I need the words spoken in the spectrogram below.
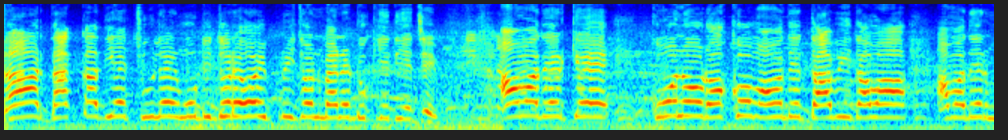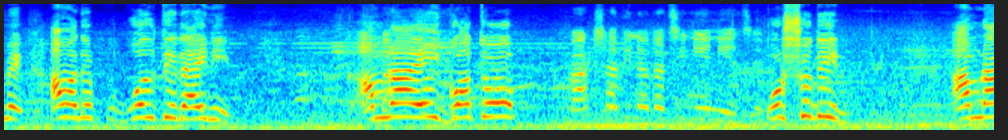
ঘাড় ধাক্কা দিয়ে চুলের মুঠি ধরে ওই প্রিজন ভ্যানে ঢুকিয়ে দিয়েছে। আমাদেরকে কোনো রকম আমাদের দাবি দাওয়া, আমাদের আমাদের বলতে দেয়নি। আমরা এই গত বাক নিয়েছে। পরশুদিন, আমরা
